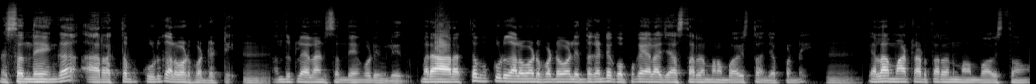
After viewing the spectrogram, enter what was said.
నిస్సందేహంగా ఆ రక్తపు కూడుకు అలవాటు పడ్డట్టే. అందుట్లో ఎలాంటి సందేహం కూడా ఏమి లేదు. మరి ఆ రక్తపు కూడుకు అలవాటు పడ్డ వాళ్ళు ఇంతకంటే గొప్పగా ఎలా చేస్తారని మనం భావిస్తాం చెప్పండి. ఎలా మాట్లాడతారని మనం భావిస్తాం.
